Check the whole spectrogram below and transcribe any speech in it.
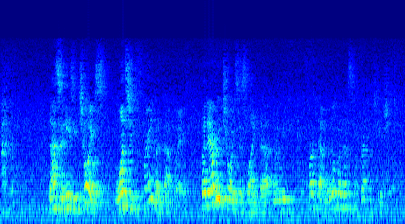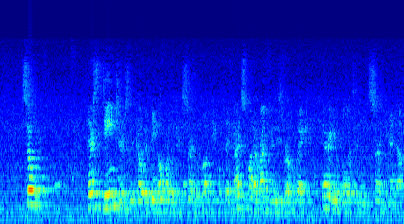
that's an easy choice once you frame it that way. But every choice is like that when we confront that wilderness of reputation. So there's dangers that go with being overly concerned with what people think. I just want to run through these real quick. They're in your bulletin and the sermon handout.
